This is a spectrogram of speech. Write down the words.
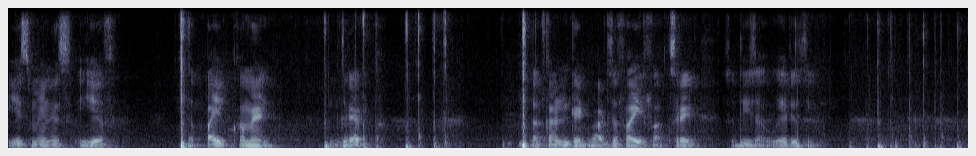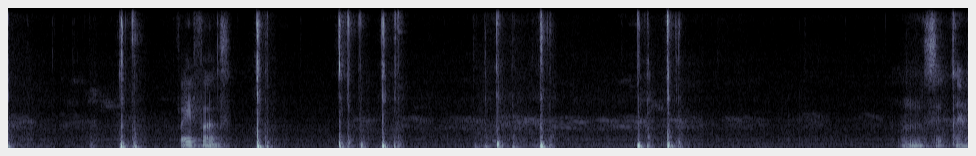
Ps minus ef the pipe command grep the content what's the firefox right? So these are we are using firefox one second.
